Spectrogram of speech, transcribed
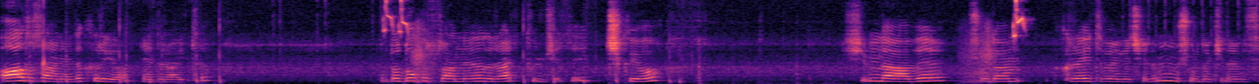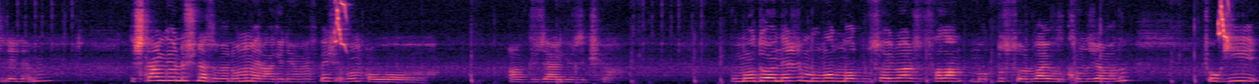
6 saniyede kırıyor Netherite'ı. Burada 9 saniyede Netherite külçesi çıkıyor. Şimdi abi şuradan Creative'e geçelim. Şuradakileri silelim. Dıştan görünüş nasıl ben onu merak ediyorum. F5 yapalım. Oo. Abi güzel gözüküyor. Bu modu öneririm. Bu mod modlu survival falan modlu survival konuşamadım. Çok iyi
